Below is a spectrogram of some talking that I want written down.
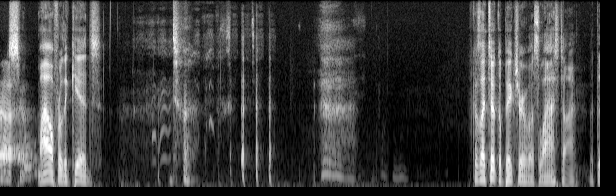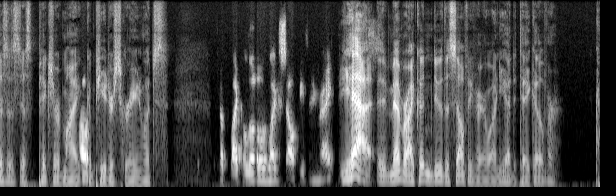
Uh, smile for the kids. Because I took a picture of us last time, but this is just a picture of my Oh. computer screen. Which, look like a little like selfie thing, right? yeah, remember I couldn't do the selfie very well, and you had to take over.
